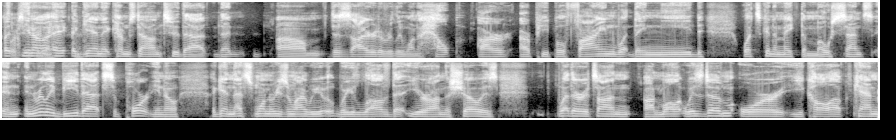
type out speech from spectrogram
but you know, a- again, it comes down to that that um, desire to really want to help our our people find what they need, what's going to make the most sense, and and really be that support. You know, again, that's one reason why we we love that you're on the show is whether it's on on Wallet Wisdom or you call up Ken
